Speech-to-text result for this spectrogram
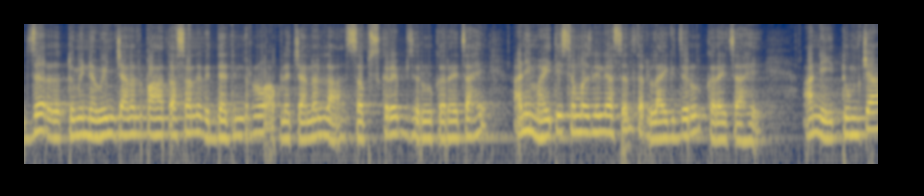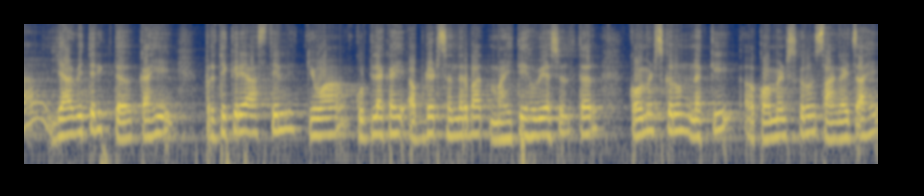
जर तुम्ही नवीन चॅनल पाहत असाल विद्यार्थी मित्रांनो आपल्या चॅनलला सबस्क्राईब जरूर करायचं आहे आणि माहिती समजलेली असेल तर लाईक जरूर करायचं आहे. आणि तुमच्या या व्यतिरिक्त काही प्रतिक्रिया असतील किंवा कुठल्या काही अपडेट संदर्भात माहिती हवी असेल तर कॉमेंट्स करून नक्की कॉमेंट्स करून सांगायचं आहे.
